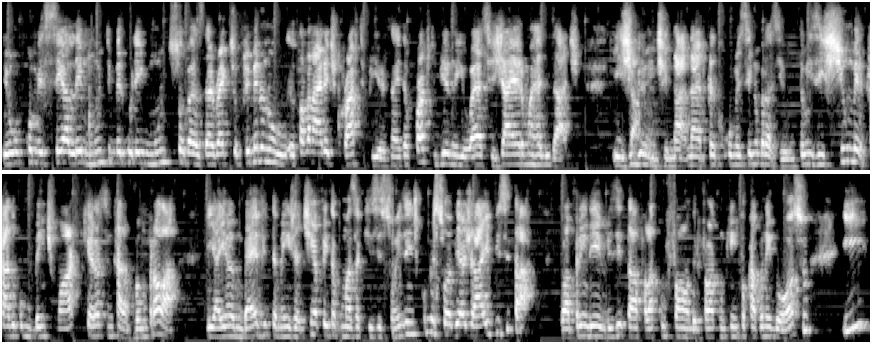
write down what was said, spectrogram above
eu comecei a ler muito e mergulhei muito sobre as direct. Primeiro, no, eu estava na área de craft beers, né? Então, craft beer no US já era uma realidade e tá. gigante tá. na, na, época que eu comecei no Brasil. Então, existia um mercado como benchmark que era assim, cara, vamos para lá. E aí a Ambev também já tinha feito algumas aquisições e a gente começou a viajar e visitar. Então, aprender, visitar, falar com o founder, falar com quem tocava o negócio e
